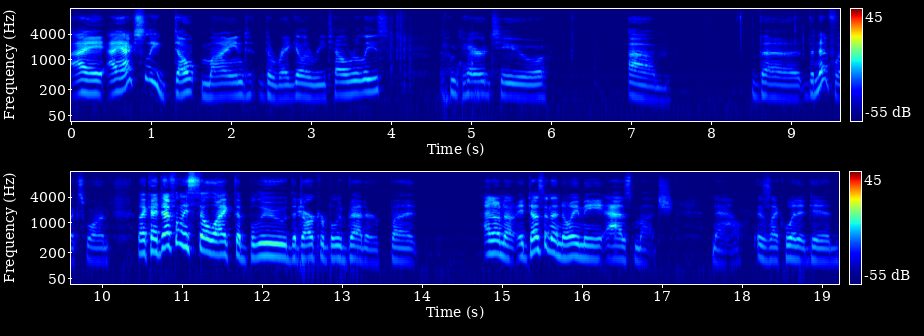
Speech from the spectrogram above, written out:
I I actually don't mind the regular retail release compared to um the the Netflix one. Like I definitely still like the blue, the darker blue better, but I don't know, it doesn't annoy me as much now as like what it did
